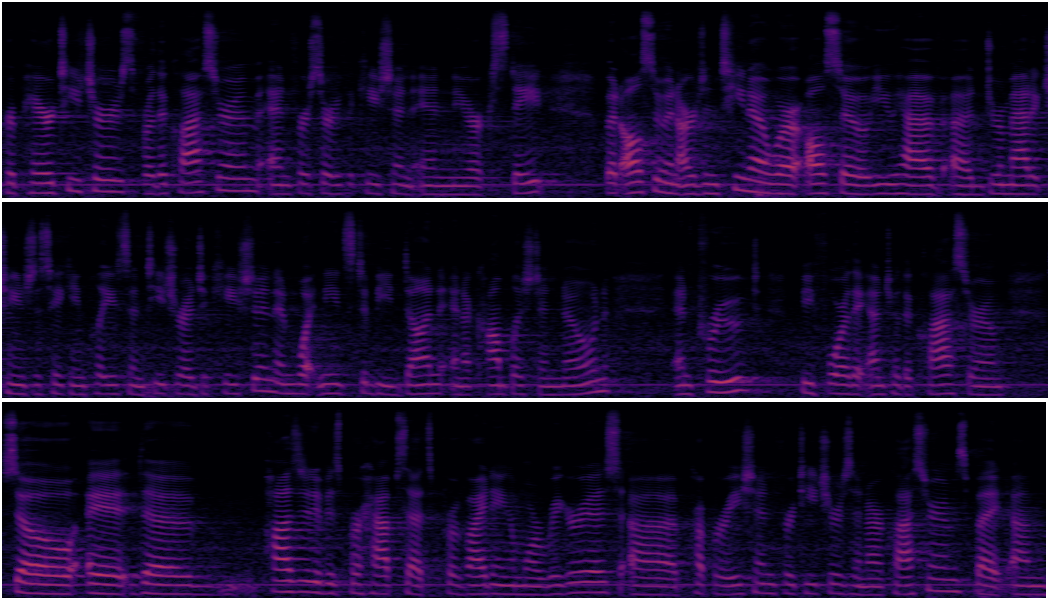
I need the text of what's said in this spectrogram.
prepare teachers for the classroom and for certification in New York State but also in Argentina, where also you have a dramatic change that's taking place in teacher education and what needs to be done and accomplished and known and proved before they enter the classroom. So uh, the positive is perhaps that's providing a more rigorous uh, preparation for teachers in our classrooms, but um,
